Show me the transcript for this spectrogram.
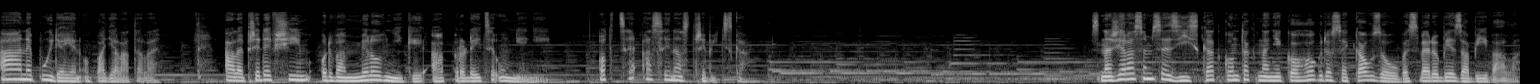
A nepůjde jen o padělatele, ale především o dva milovníky a prodejce umění. Otce a syna Střebíčska. Snažila jsem se získat kontakt na někoho, kdo se kauzou ve své době zabýval.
